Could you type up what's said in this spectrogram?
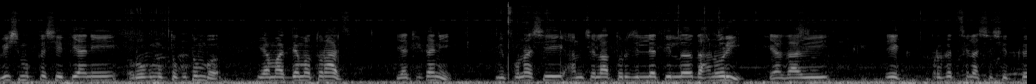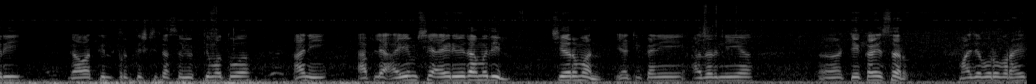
विषमुक्त शेती आणि रोगमुक्त कुटुंब या माध्यमातून आज या ठिकाणी मी पुन्हाशी आमचे लातूर जिल्ह्यातील धानोरी या गावी एक प्रगतशील असे शेतकरी गावातील प्रतिष्ठित असं व्यक्तिमत्व आणि आपल्या आय एम सी आयुर्वेदामधील चेअरमन या ठिकाणी आदरणीय टेकाळे सर माझ्याबरोबर आहेत.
